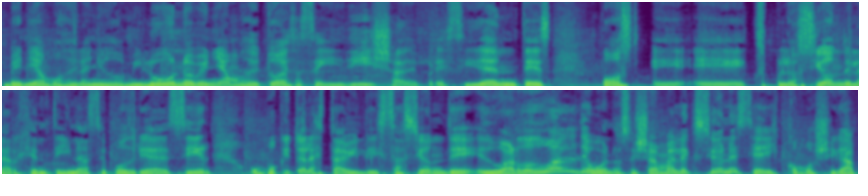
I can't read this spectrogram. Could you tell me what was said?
Veníamos del año 2001, veníamos de toda esa seguidilla de presidentes post eh, eh, explosión de la Argentina, se podría decir, un poquito la estabilización de Eduardo Dualde, bueno, se llama elecciones y ahí es como llega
